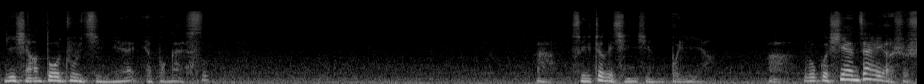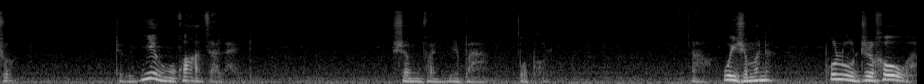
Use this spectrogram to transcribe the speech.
你想多住几年也不碍事。啊，所以这个情形不一样。啊，如果现在要是说，这个硬化再来的身份一般不破路。啊，为什么呢？破路之后啊。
